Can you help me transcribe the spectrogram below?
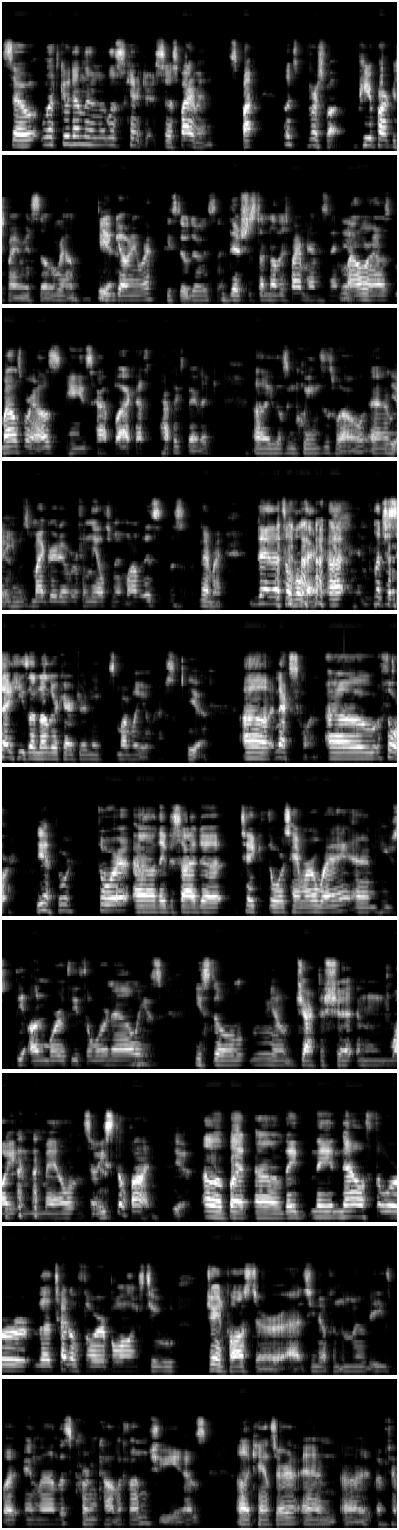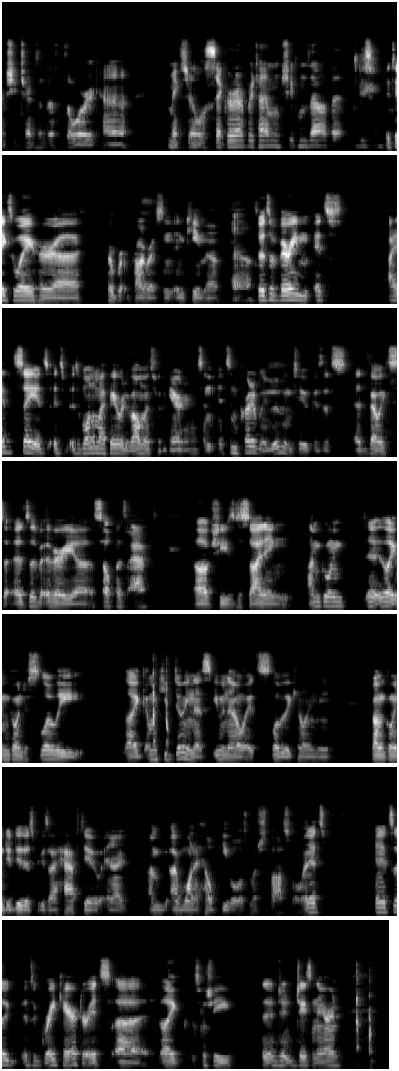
so let's go down the list of characters. So Spider-Man. Spot. Let's first of all, Peter Parker Spider-Man is still around. He didn't go anywhere. he's still doing his thing. There's just another Spider-Man. His name Yeah. Miles Morales. Miles Morales. He's half black, half, half Hispanic. Uh, he lives in Queens as well, and Yeah. he was migrated over from the Ultimate Marvel. This, this, never mind. That- That's a whole thing. Uh, let's just say he's another character in the Marvel universe. Yeah, Uh, next one. Uh, Thor. yeah, Thor. Thor. Uh, they decided to take Thor's hammer away, and he's the unworthy Thor now. He's he's still you know jacked to shit and white and male, and so he's still fine. Yeah, Uh, but uh, they they now Thor the title Thor belongs to Jane Foster, as you know from the movies. But in uh, this current comic run, she has uh, cancer, and uh, every time she turns into Thor, it kind of makes her a little sicker every time she comes out of it. Would you say? it takes away her uh, her progress in, in chemo. Uh, So it's a very it's I'd say it's it's, it's one of my favorite developments for the character. It's an, it's incredibly moving too because it's a very it's a, very uh, selfless act of she's deciding I'm going uh, like I'm going to slowly like I'm gonna keep doing this even though it's slowly killing me. But I'm going to do this because I have to and I I'm I want to help people as much as possible. And it's and it's a it's a great character. It's uh like especially uh, Jason Aaron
